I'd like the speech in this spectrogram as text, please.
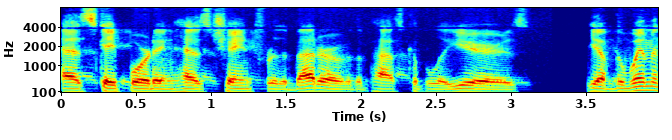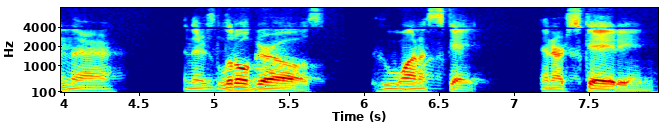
as skateboarding has changed for the better over the past couple of years you have the women there and there's little girls who want to skate and are skating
